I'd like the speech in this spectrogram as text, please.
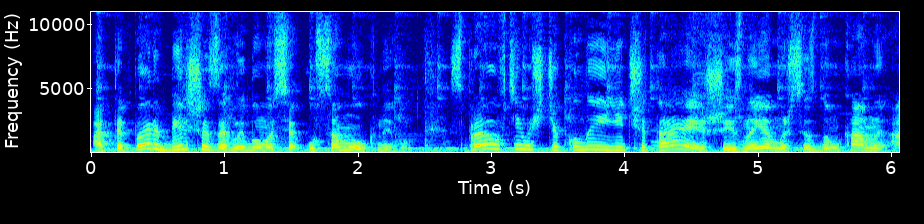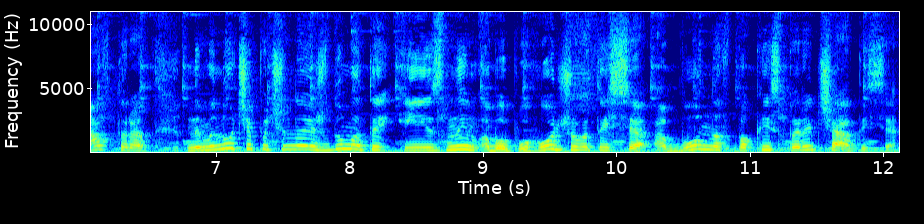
А тепер більше заглибимося у саму книгу. Справа в тім, що коли її читаєш і знайомишся з думками автора, неминуче починаєш думати і з ним або погоджуватися, або навпаки сперечатися.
